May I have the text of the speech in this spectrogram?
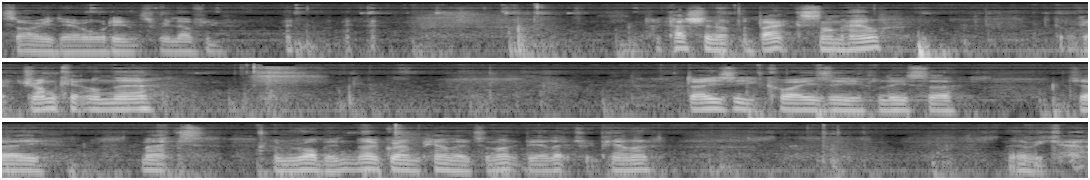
Sorry, dear audience, we love you. percussion up the back somehow. Got to get a drum kit on there. Daisy, Quasi, Lisa, Jay, Max, and Robin. No grand piano tonight, be electric piano. There we go.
